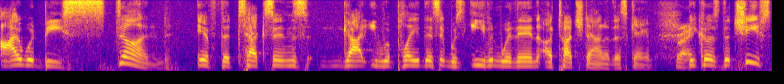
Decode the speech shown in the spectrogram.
I would be stunned if the Texans got played this, it was even within a touchdown of this game. Right. Because the Chiefs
